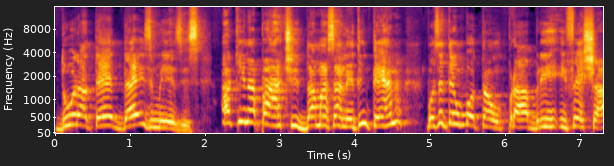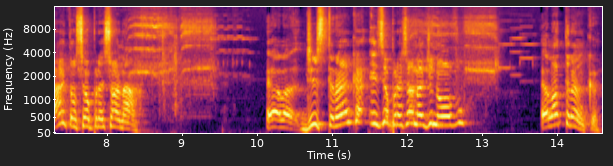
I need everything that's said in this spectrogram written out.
dura até 10 meses. Aqui na parte da maçaneta interna, você tem um botão para abrir e fechar. Então, se eu pressionar, ela destranca e se eu pressionar de novo, ela tranca.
